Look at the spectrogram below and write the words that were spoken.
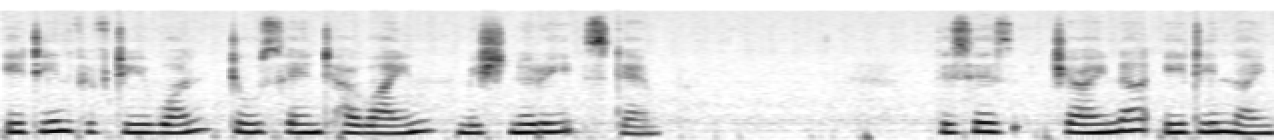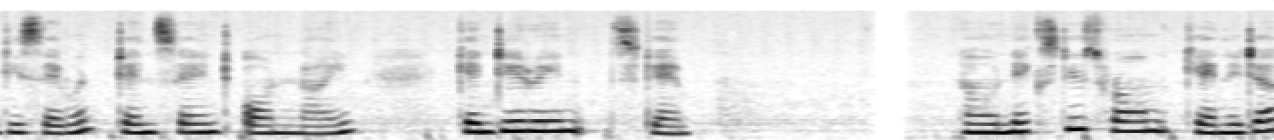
1851 2 cent Hawaiian missionary stamp. This is China 1897 10 cent on 9 candarin stamp. Now next is from Canada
